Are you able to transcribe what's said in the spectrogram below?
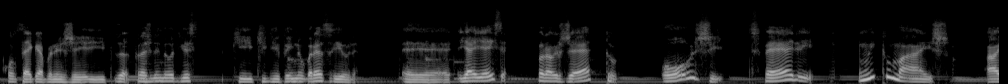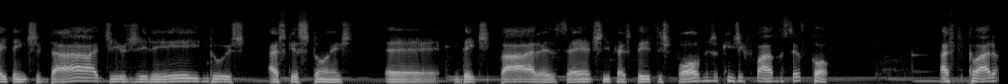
consegue abranger para as minorias que, que vivem no Brasil. Né? É, e aí esse projeto hoje fere muito mais a identidade, os direitos, as questões é, identitárias, étnicas desses povos do que de fato seus corpos. Acho que, claro,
